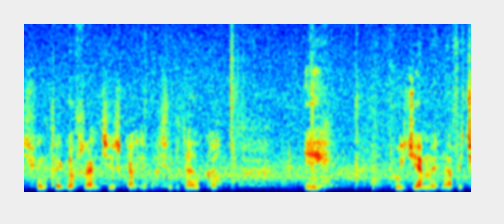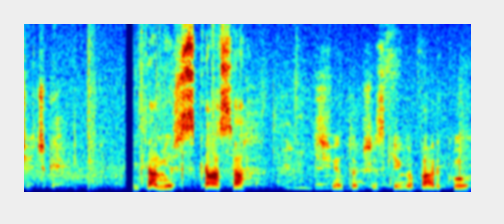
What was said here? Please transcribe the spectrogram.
Świętego Franciszka, chyba źródełko. I pójdziemy na wycieczkę. I tam jest kasa Świętokrzyskiego Parku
